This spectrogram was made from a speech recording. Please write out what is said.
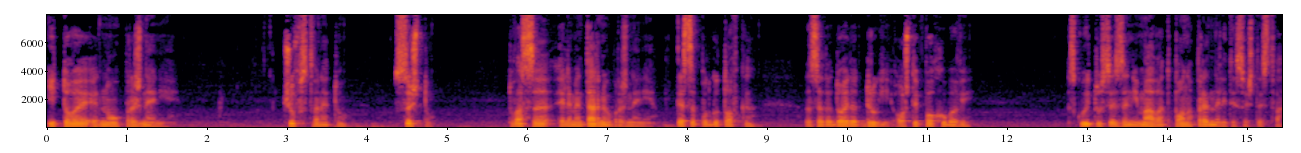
и то е едно упражнение. Чувстването също. Това са елементарни упражнения. Те са подготовка, за да дойдат други, още по-хубави, с които се занимават по-напредналите същества.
